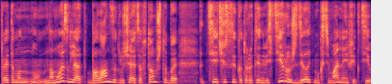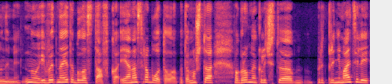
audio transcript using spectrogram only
Поэтому, ну, на мой взгляд, баланс заключается в том, чтобы те часы, которые ты инвестируешь, сделать максимально эффективными. Ну, и на это была ставка, и она сработала, потому что огромное количество предпринимателей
